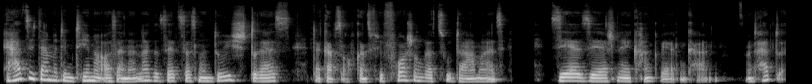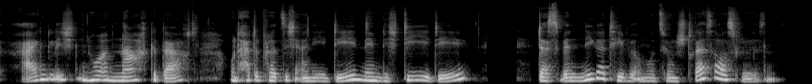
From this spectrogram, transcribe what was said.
Er hat sich dann mit dem Thema auseinandergesetzt, dass man durch Stress, da gab es auch ganz viel Forschung dazu damals, sehr, sehr schnell krank werden kann. Und hat eigentlich nur nachgedacht und hatte plötzlich eine Idee, nämlich die Idee, dass wenn negative Emotionen Stress auslösen,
